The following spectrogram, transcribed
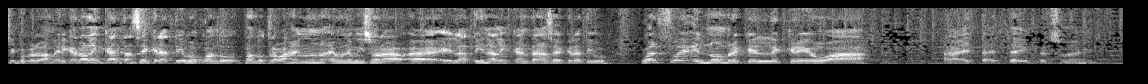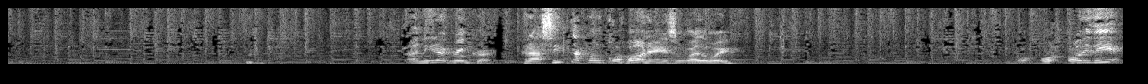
Sí, porque a los americanos le encantan ser creativos cuando, cuando trabajan en una, en una emisora eh, latina, le encantan ser creativos. ¿Cuál fue el nombre que él le creó a, a este, este personaje? Hmm. Anita Green Card. Racista con cojones eso, by the way. Hoy día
